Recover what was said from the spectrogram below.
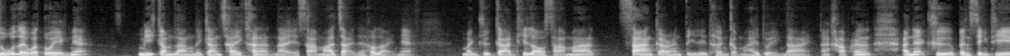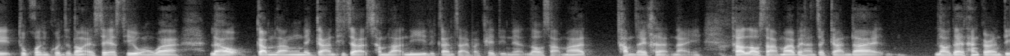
รู้เลยว่าตัวเองเนี่ยมีกำลังในการใช้ขนาดไหน สามารถจ่ายได้เท่าไหร่เนี่ย มันคือการที่เราสามารถสร้าง guarantee return กลับมาให้ตัวเองได้นะครับเพราะฉะนั้นอันเนี้ยคือเป็นสิ่งที่ทุกคนควรจะต้อง assess ที่มองว่า แล้วกำลังในการที่จะชำระหนี้หรือการจ่ายบัตรเครดิตเนี่ยเราสามารถทำได้ขนาดไหน ถ้าเราสามารถบริหารจัดการได้ เราได้ทั้งการันตี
